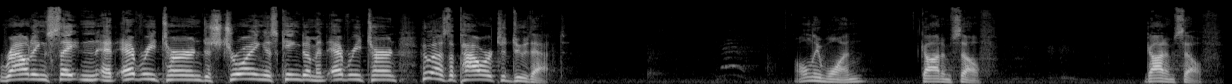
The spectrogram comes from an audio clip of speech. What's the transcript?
routing Satan at every turn, destroying his kingdom at every turn. Who has the power to do that? Only one God Himself. God Himself.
